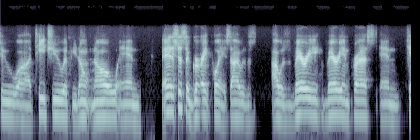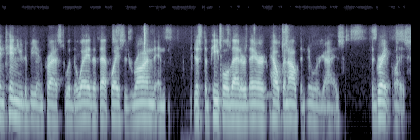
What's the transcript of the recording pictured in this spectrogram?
to uh, teach you if you don't know, and and it's just a great place. I was I was very very impressed and continue to be impressed with the way that that place is run and just the people that are there helping out the newer guys. It's a great place.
